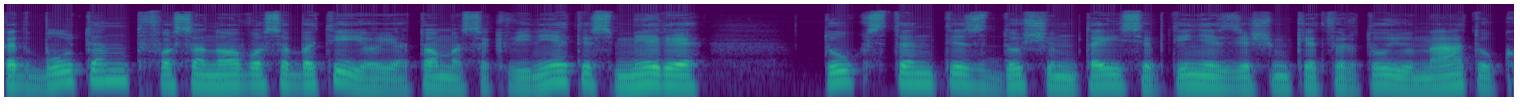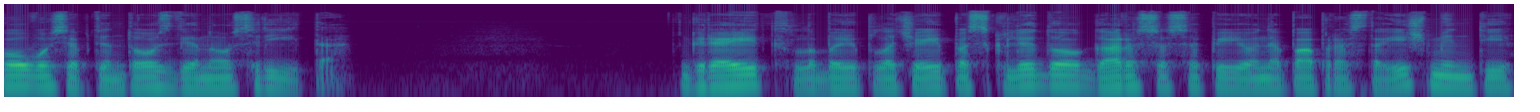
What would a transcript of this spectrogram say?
kad būtent Fosanovo sabatijoje Tomas Akvinietis mirė 1274 m. kovo 7 dienos rytą. Greit labai plačiai pasklido garsas apie jo nepaprastą išmintį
